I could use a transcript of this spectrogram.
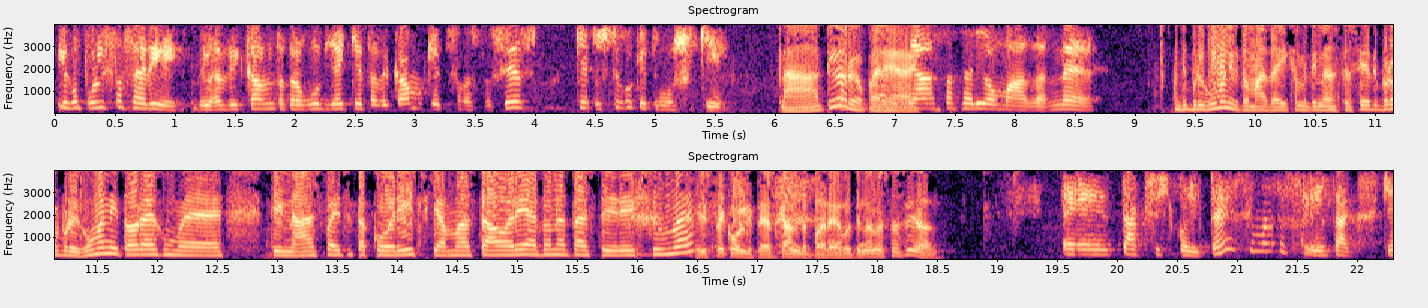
λίγο πολύ σταθεροί. Δηλαδή κάνουν τα τραγούδια και τα δικά μου και της Αναστασίας και το στίχο και τη μουσική. Α, τι ωραίο παρέα. Μια σταθερή ομάδα, ναι. Την προηγούμενη εβδομάδα είχαμε την Αναστασία, την προηγούμενη. Τώρα έχουμε την Άσπα, έτσι τα κορίτσια μας, τα ωραία εδώ να τα στηρίξουμε. Είστε κολλητές, κάνετε παρέα με την Αναστασία; Ε, εντάξει, όχι κολλητές, είμαστε φίλοι, εντάξει. Και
